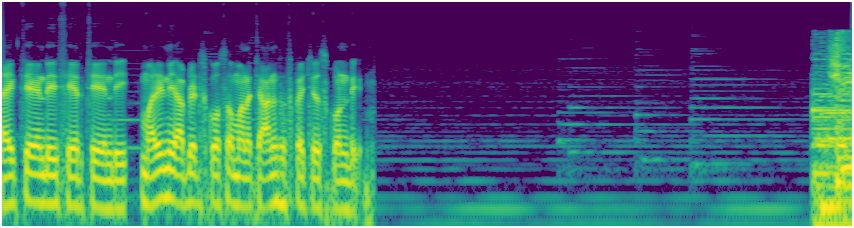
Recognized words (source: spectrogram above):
లైక్ చేయండి షేర్ చేయండి. మరిన్ని అప్డేట్స్ కోసం మన ఛానల్ సబ్స్క్రైబ్ చేసుకోండి. శ్రీ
